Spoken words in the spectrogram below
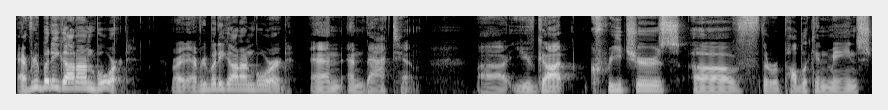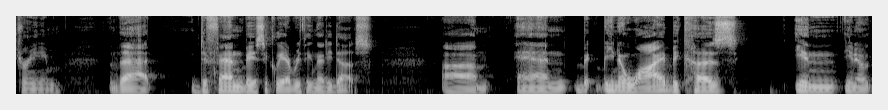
everybody got on board, right? Everybody got on board and and backed him. Uh, you've got creatures of the Republican mainstream that defend basically everything that he does. Um, and you know why? Because in you know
